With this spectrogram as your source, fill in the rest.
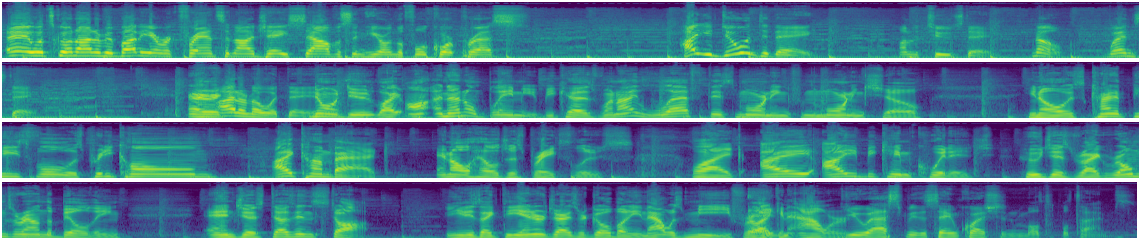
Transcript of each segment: Hey, what's going on, everybody? Eric Frandsen and AJ Salvesen here on the Full Court Press. How you doing today on a Tuesday? No, Wednesday. Eric, I don't know what day. it No, is. dude, like, uh, and I don't blame you because when I left this morning from the morning show, you know, it was kind of peaceful, it was pretty calm. I come back and all hell just breaks loose. Like, I I became Quidditch, who just like roams around the building and just doesn't stop. He's like the Energizer Go Bunny, and that was me for like an hour. You asked me the same question multiple times.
